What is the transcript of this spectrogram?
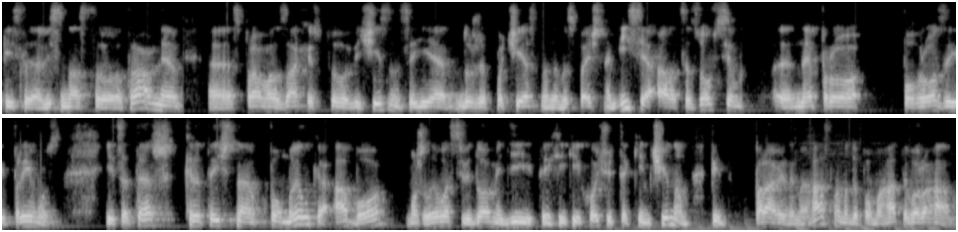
після 18 травня. Е, Справа захисту вітчизни це є дуже почесна, небезпечна місія, але це зовсім е, не про погрози і примус. І це теж критична помилка або можливо свідомі дії тих, які хочуть таким чином під правильними гаслами допомагати ворогам.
